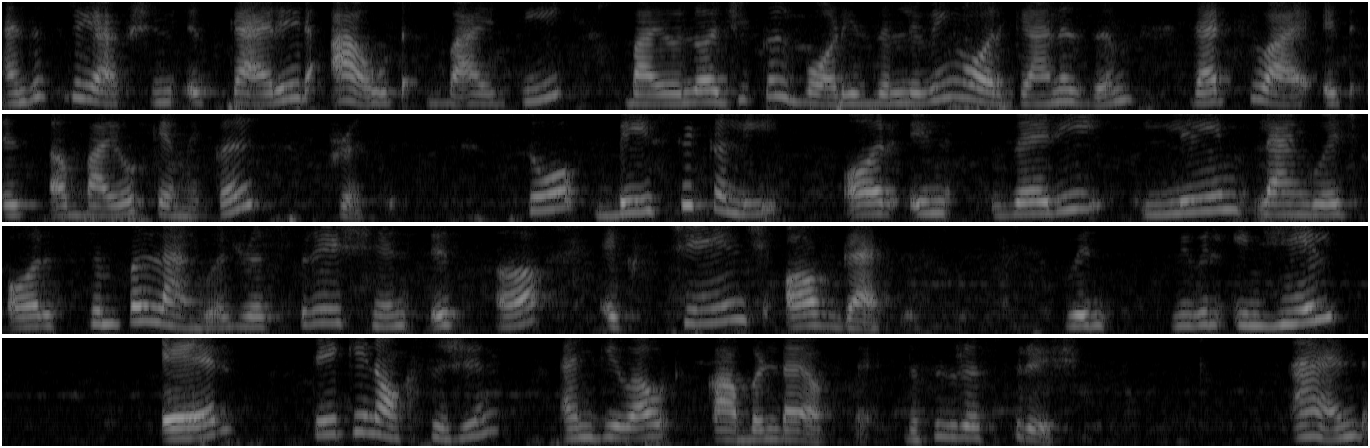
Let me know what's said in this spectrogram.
and this reaction is carried out by the biological bodies, the living organism. That's why it is a biochemical process. So basically or in very lame language or simple language, respiration is a exchange of gases. When we will inhale air, take in oxygen and give out carbon dioxide. This is respiration. And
